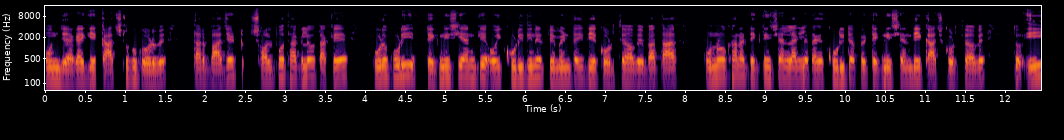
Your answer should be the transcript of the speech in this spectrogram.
কোন জায়গায় গিয়ে কাজটুকু করবে। তার বাজেট স্বল্প থাকলেও তাকে পুরোপুরি টেকনিশিয়ানকে ওই কুড়ি দিনের পেমেন্টটাই দিয়ে করতে হবে বা তার পনেরোখানা টেকনিশিয়ান লাগলে তাকে কুড়িটা টেকনিশিয়ান দিয়ে কাজ করতে হবে। তো এই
